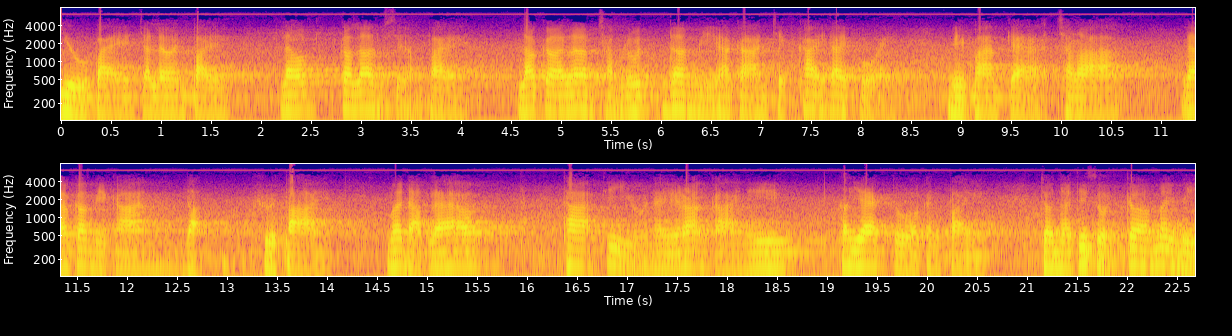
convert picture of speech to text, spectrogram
อยู่ไปเจริญไป แล้วก็เริ่มเสื่อมไป แล้วก็เริ่มชำรุดเริ่มมีอาการเจ็บไข้ได้ป่วย มีความแก่ชรา แล้วก็มีการดับคือตาย เมื่อดับแล้วธาตุที่อยู่ในร่างกายนี้ ก็แยกตัวกันไป จนในที่สุดก็ไม่มี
